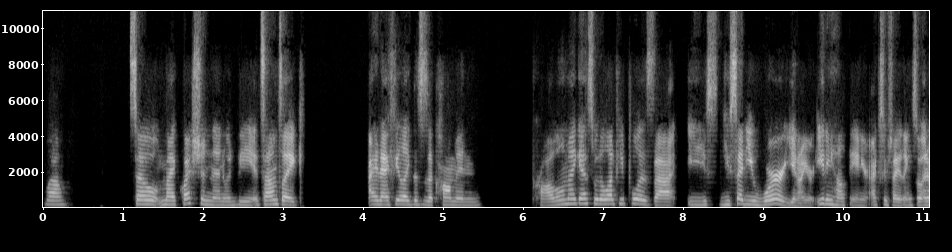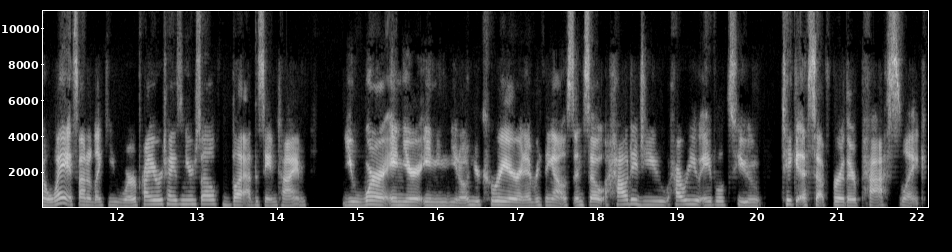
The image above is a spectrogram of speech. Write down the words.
Wow. So my question then would be, it sounds like, and I feel like this is a common problem, I guess, with a lot of people is that you, you said you were, you know, you're eating healthy and you're exercising. So in a way, it sounded like you were prioritizing yourself, but at the same time, you weren't in your, in, you know, your career and everything else. And so how did you, how were you able to take it a step further past like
